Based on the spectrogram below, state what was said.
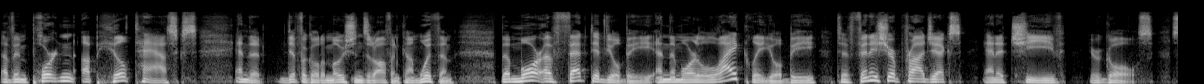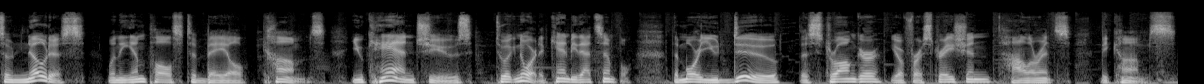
of important uphill tasks and the difficult emotions that often come with them, the more effective you'll be and the more likely you'll be to finish your projects and achieve your goals. So notice when the impulse to bail comes. You can choose to ignore it. It can be that simple. The more you do, the stronger your frustration tolerance becomes.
